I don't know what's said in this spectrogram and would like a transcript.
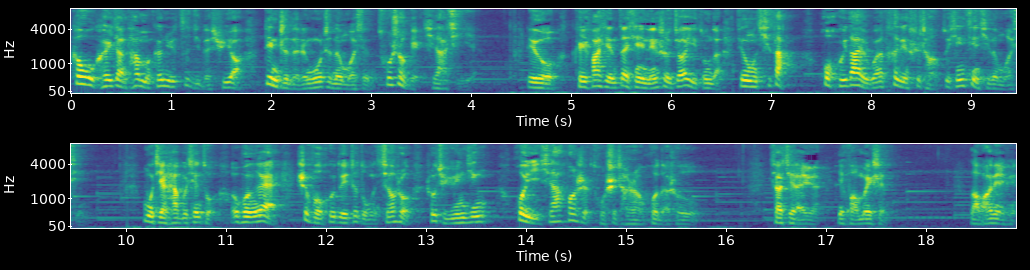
客户可以将他们根据自己的需要定制的人工智能模型出售给其他企业。例如，可以发现在线零售交易中的金融欺诈，或回答有关特定市场最新信息的模型。目前还不清楚 OpenAI 是否会对这种销售收取佣金，或以其他方式从市场上获得收入。消息来源：Information。老王点评：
